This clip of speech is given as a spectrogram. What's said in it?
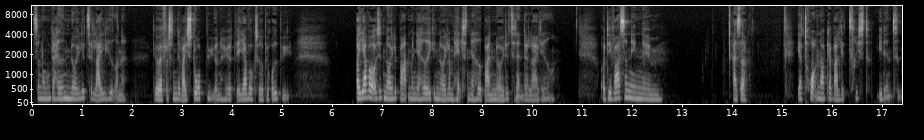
Så nogen, der havde en nøgle til lejlighederne. Det var i hvert fald sådan, det var i storbyerne, hørte vi. Jeg voksede op i Rødby. Og jeg var også et nøglebarn, men jeg havde ikke en nøgle om halsen. Jeg havde bare en nøgle til den der lejlighed. Og det var sådan en... Øh, altså, jeg tror nok, jeg var lidt trist i den tid,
